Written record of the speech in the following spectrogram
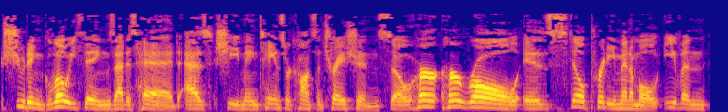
shooting glowy things at his head as she maintains her concentration. So her, her role is still pretty minimal even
